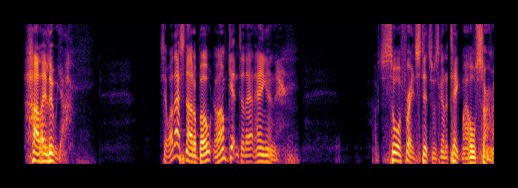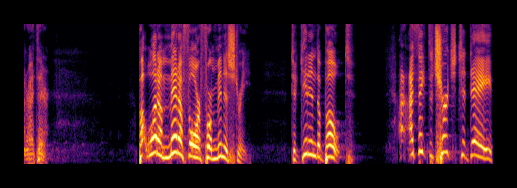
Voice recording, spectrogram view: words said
Hallelujah. You say, well, that's not a boat. Well, I'm getting to that. Hang in there. I was so afraid Stitz was going to take my whole sermon right there. But what a metaphor for ministry to get in the boat I think the church today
